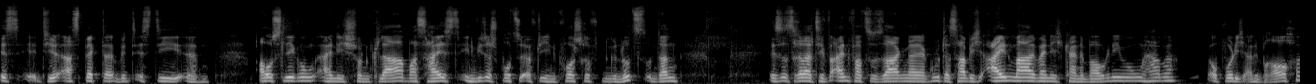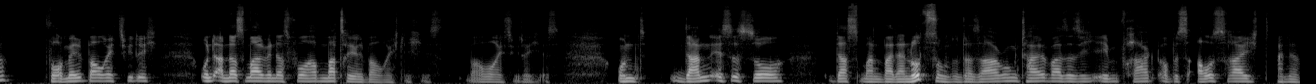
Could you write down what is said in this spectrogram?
ist der Aspekt, damit ist die ähm, Auslegung eigentlich schon klar, was heißt in Widerspruch zu öffentlichen Vorschriften genutzt. Und dann ist es relativ einfach zu sagen, naja gut, das habe ich einmal, wenn ich keine Baugenehmigung habe, obwohl ich eine brauche, formell baurechtswidrig, und anders mal, wenn das Vorhaben materiell baurechtlich ist, baurechtswidrig ist. Und dann ist es so, dass man bei der Nutzungsuntersagung teilweise sich eben fragt, ob es ausreicht, eine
